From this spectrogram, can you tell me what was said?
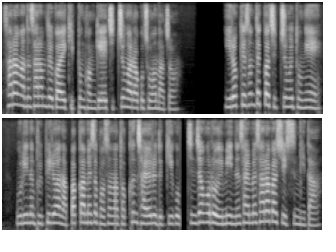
사랑하는 사람들과의 깊은 관계에 집중하라고 조언하죠. 이렇게 선택과 집중을 통해 우리는 불필요한 압박감에서 벗어나 더 큰 자유를 느끼고 진정으로 의미 있는 삶을 살아갈 수 있습니다.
